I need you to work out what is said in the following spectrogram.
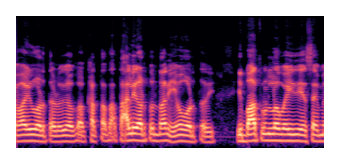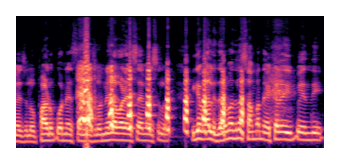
ఎవరు కొడతాడు ఒక కట్ట తా- తాళి కడుతుంటారు ఏమో కొడుతుంది. ఈ బాత్రూంలో పోయి ఎస్ఎంఎస్లు పడుకునే ఎస్ఎంఎస్లు నిలబడే ఎస్ఎంఎస్లు ఇక వాళ్ళ ఇద్దరి మధ్యలో సంబంధం ఎక్కడ అయిపోయింది.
